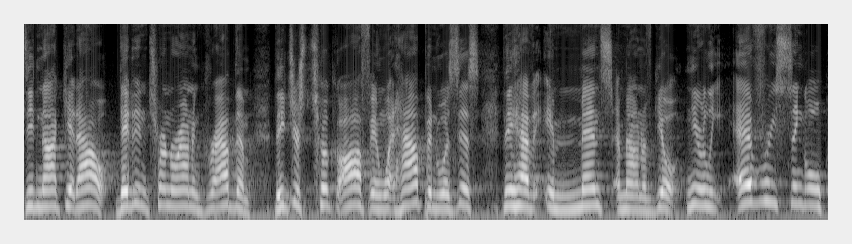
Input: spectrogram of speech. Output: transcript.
did not get out. They didn't turn around and grab them. They just took off. And what happened was this they have immense amount of guilt. Nearly every single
